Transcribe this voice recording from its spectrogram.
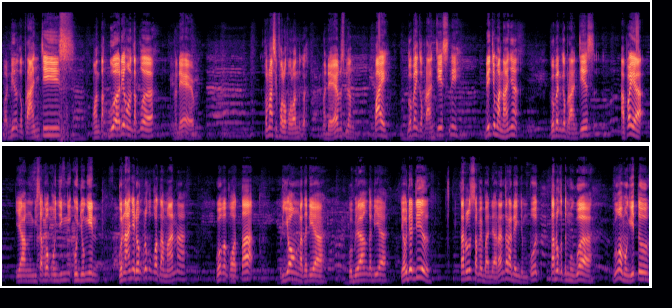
Kodil ke Perancis, ngontak gue, dia ngontak gue, nge-DM kan masih follow followan tuh gue nge-DM terus bilang Pai gue pengen ke Prancis nih. Dia cuma nanya gue pengen ke Prancis apa ya yang bisa gue kunjungi kunjungin? Gue nanya dong lu ke kota mana? Gue ke kota Lyon kata dia. Gue bilang ke dia ya udah deal. Ntar lu sampai bandara ntar ada yang jemput ntar lu ketemu gue gue ngomong gitu.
